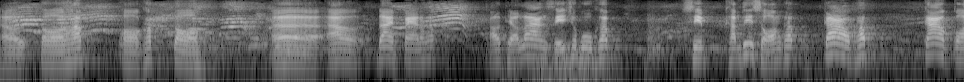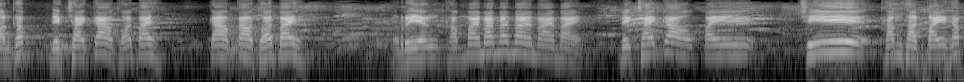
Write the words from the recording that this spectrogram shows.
เอาต่อครับต่อครับต่อเออเอาได้แปดแล้วครับ เอาแถวล่างสีชมพูครับ10คำที่2ครับ9ครับ9ก่อนครับ เด็กชาย9ถอยไป9 9ถอยไป เรียงคำไม่ไม่ไม่ไม่ไม่ไม่เด็กชายเก้าไปชี้คำถัดไปครับ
